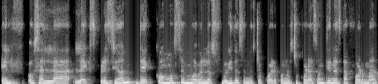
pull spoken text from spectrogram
el, o sea, la, la expresión de cómo se mueven los fluidos en nuestro cuerpo. Nuestro corazón tiene esta forma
